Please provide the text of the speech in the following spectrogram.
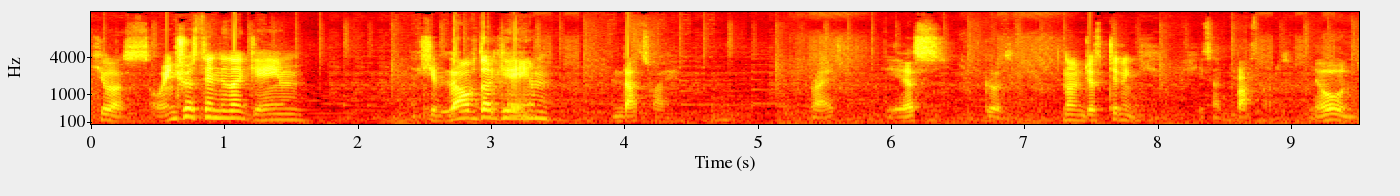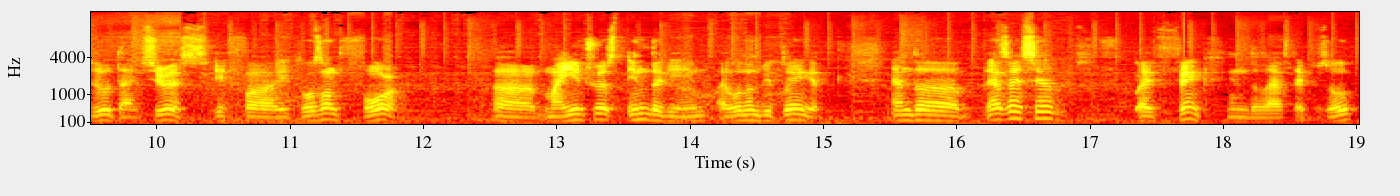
He was so interested in the game, and he loved the game, and that's why. Right? Yes. Good. No, I'm just kidding. He's a bastard. No, dude, I'm serious. If uh, it wasn't for uh, my interest in the game, I wouldn't be playing it. And uh, as I said, I think in the last episode,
